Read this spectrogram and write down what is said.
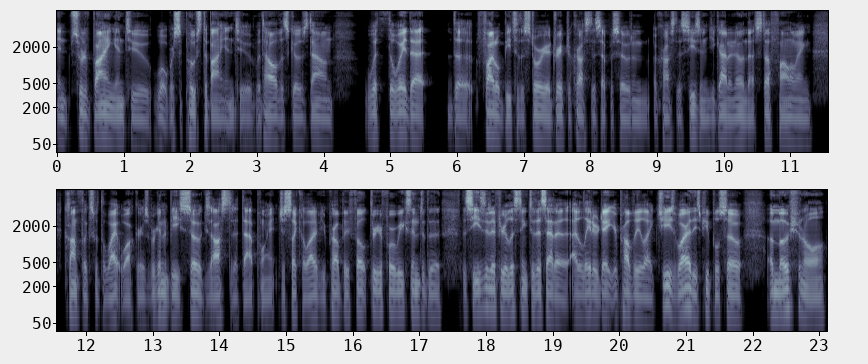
and sort of buying into what we're supposed to buy into with how all this goes down with the way that the final beats of the story are draped across this episode and across this season, you got to know that stuff following conflicts with the White Walkers, we're going to be so exhausted at that point. Just like a lot of you probably felt three or four weeks into the, the season. If you're listening to this at a, at a later date, you're probably like, geez, why are these people so emotional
